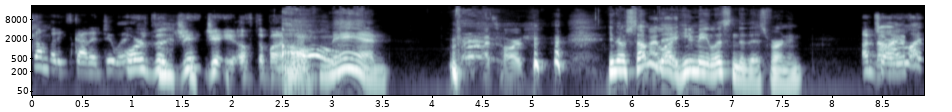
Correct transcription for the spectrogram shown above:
Somebody's got to do it. or the JJ of the bunch. Oh, Oh. man! that's harsh. You know, someday like he it. may listen to this, Vernon. I'm No, sorry. I like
